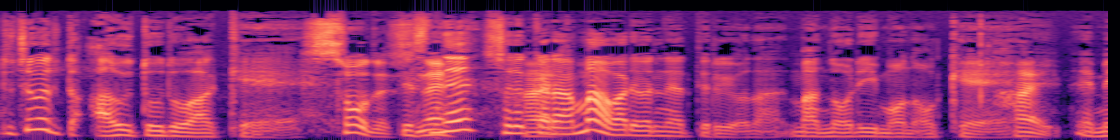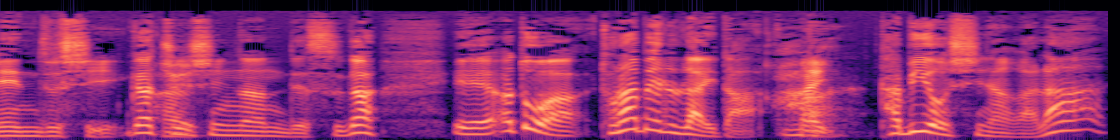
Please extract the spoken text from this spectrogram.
どちらかというとアウトドア系。そうですねね。それから、はいまあ我々のやってるような、まあ乗り物系、はいえーメンズ誌が中心なんですが、えーあとはトラベルライター。はいまあ旅をしながら、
